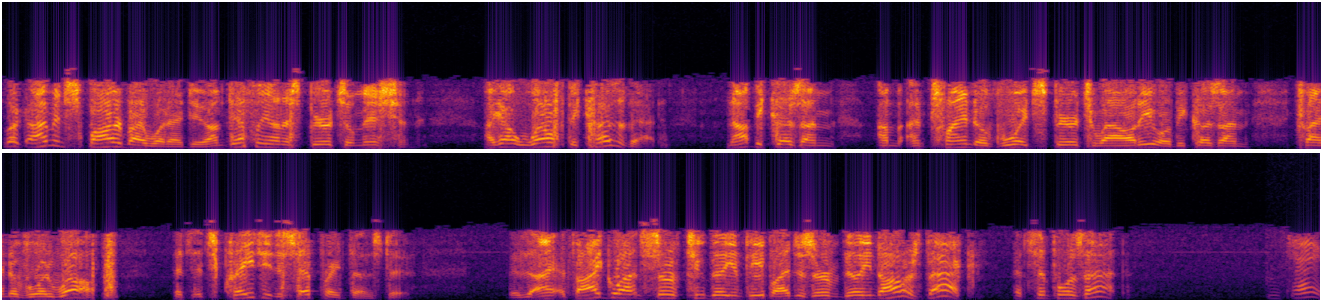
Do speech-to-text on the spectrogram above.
look, I'm inspired by what I do. I'm definitely on a spiritual mission. I got wealth because of that, not because I'm I'm, I'm trying to avoid spirituality or because I'm trying to avoid wealth. It's, it's crazy to separate those two. If I go out and serve two billion people, I deserve a billion dollars back. As simple as that. Okay.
